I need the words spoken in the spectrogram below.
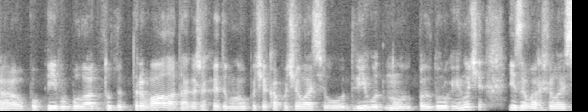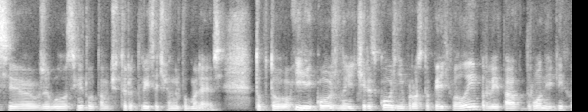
е, по Києву була дуже тривала атака шахедами, яка почалася у дві год... ну, по другій ночі і завершилась е, вже було світло там 4.30, якщо я не помиляюсь. Тобто, і кожний через кожні просто 5 хвилин прилітав дрон, яких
